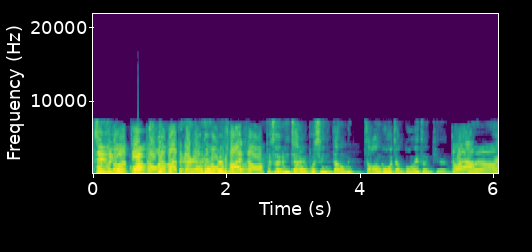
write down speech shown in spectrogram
自己去给我不懂得变逛。通了吧？这个人好烦哦。不是你这样也不行，你当你早上跟我讲逛一整天，对啊，对啊哎，，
